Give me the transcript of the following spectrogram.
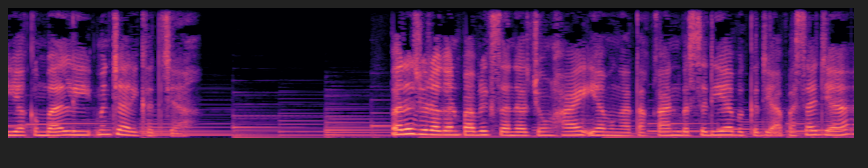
Ia kembali mencari kerja. Pada juragan pabrik sandal Chunghai, ia mengatakan bersedia bekerja apa saja,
